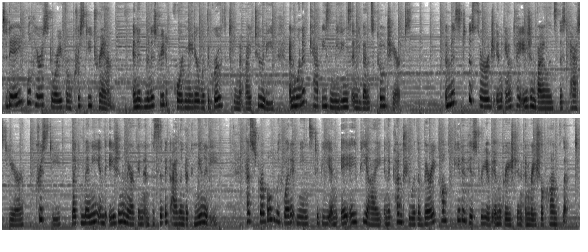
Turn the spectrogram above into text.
Today, we'll hear a story from Christy Tran, an administrative coordinator with the growth team at Vituity and one of CAPI's meetings and events co chairs. Amidst the surge in anti Asian violence this past year, Christy, like many in the Asian American and Pacific Islander community, has struggled with what it means to be an AAPI in a country with a very complicated history of immigration and racial conflict.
